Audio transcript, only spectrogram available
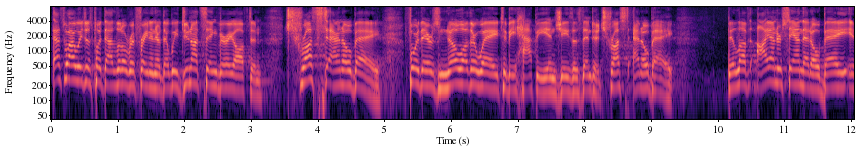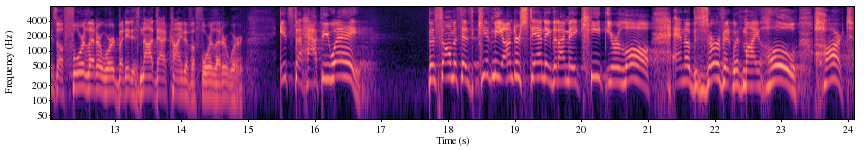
That's why we just put that little refrain in there that we do not sing very often. Trust and obey, for there's no other way to be happy in Jesus than to trust and obey. Beloved, I understand that obey is a four letter word, but it is not that kind of a four letter word. It's the happy way. The psalmist says, Give me understanding that I may keep your law and observe it with my whole heart.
